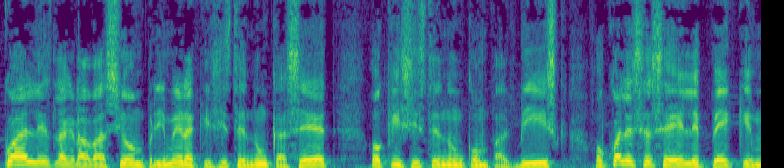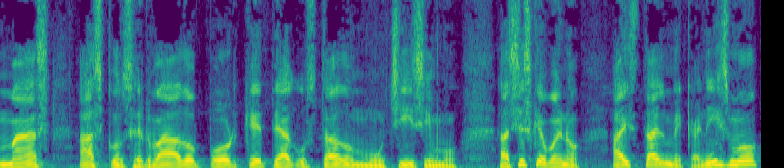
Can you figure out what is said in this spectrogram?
cuál es la grabación primera que hiciste en un cassette o que hiciste en un compact disc o cuál es ese LP que más has conservado porque te ha gustado muchísimo. Así es que bueno, ahí está el mecanismo,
